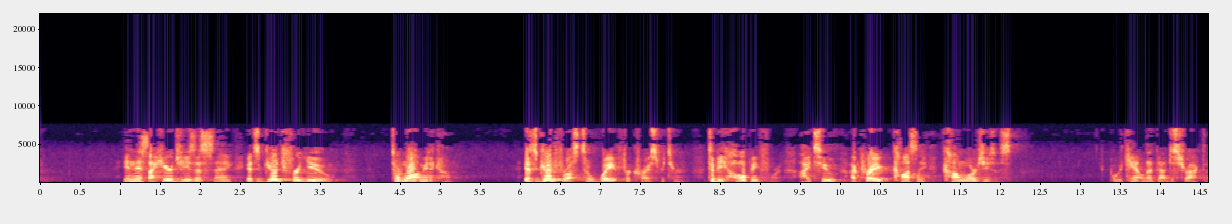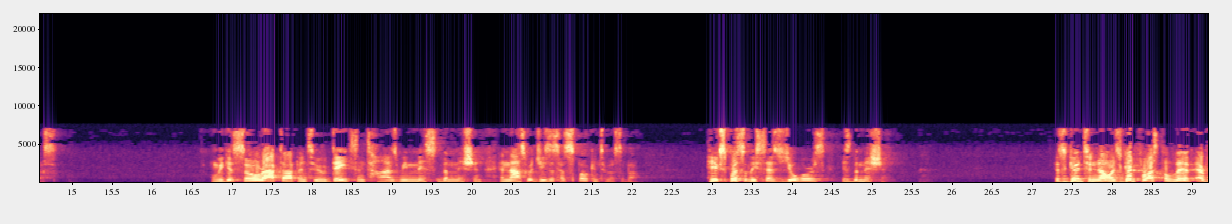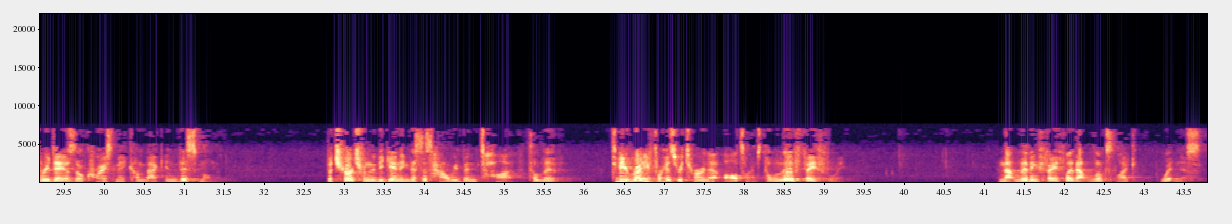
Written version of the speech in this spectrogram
In this, I hear Jesus saying, It's good for you to want me to come. It's good for us to wait for Christ's return, to be hoping for it. I too, I pray constantly, Come, Lord Jesus. But we can't let that distract us. When we get so wrapped up into dates and times, we miss the mission. And that's what Jesus has spoken to us about. He explicitly says, Yours is the mission. It's good to know, it's good for us to live every day as though Christ may come back in this moment. The church from the beginning, this is how we've been taught to live. To be ready for his return at all times, to live faithfully. And that living faithfully, that looks like witness.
